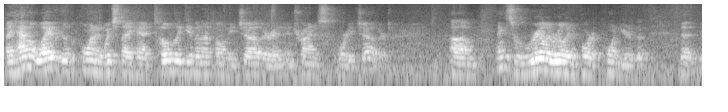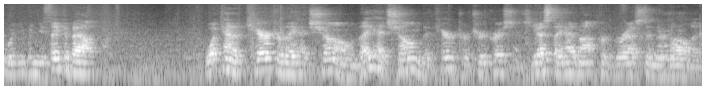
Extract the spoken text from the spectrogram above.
they haven't wavered to the point at which they had totally given up on each other and, and trying to support each other. Um, I think it's a really, really important point here that, that when you, when you think about what kind of character they had shown, they had shown the character of true Christians. Yes, they had not progressed in their knowledge.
